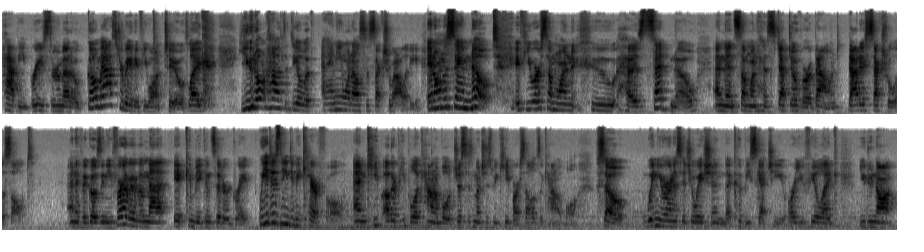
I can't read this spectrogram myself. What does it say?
happy, breeze through a meadow, go masturbate if you want to. Like you don't have to deal with anyone else's sexuality. And on the same note, if you are someone who has said no and then someone has stepped over a bound, that is sexual assault. And if it goes any further than that, it can be considered rape. We just need to be careful and keep other people accountable just as much as we keep ourselves accountable. So when you're in a situation that could be sketchy or you feel like you do not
